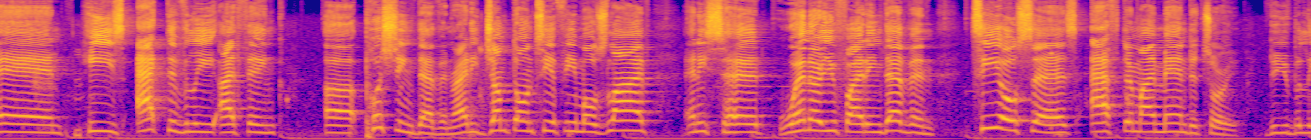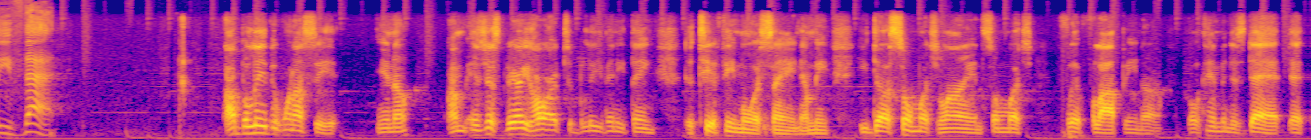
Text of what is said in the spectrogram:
and he's actively, I think, uh, pushing Devin. Right? He jumped on Teofimo's live and he said, When are you fighting Devin? Tio says, After my mandatory. Do you believe that? I believe it when I see it. You know, it's just very hard to believe anything that Teofimo is saying. I mean, he does so much lying, so much flip flopping. Uh, both him and his dad that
